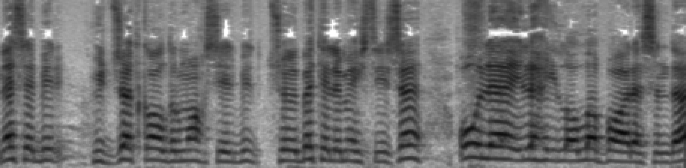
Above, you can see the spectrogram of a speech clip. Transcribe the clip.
nəsə bir hüccət qaldırmaq istəyir, bir söhbət eləmək istəyirsə, o lə iləhə illallah barəsində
